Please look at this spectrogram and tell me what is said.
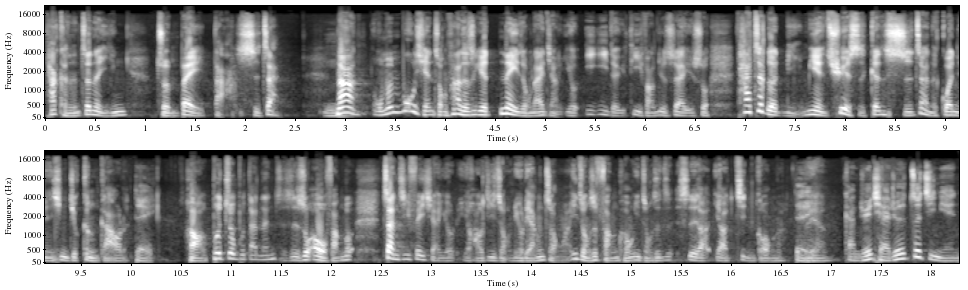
他可能真的已经准备打实战。那我们目前从它的这个内容来讲，有意义的地方就是在于说，它这个里面确实跟实战的关联性就更高了。对，好，不就不单单只是说哦，防空战机飞起来有有好几种，有两种啊，一种是防空，一种是是要要进攻啊。对啊，感觉起来就是这几年，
